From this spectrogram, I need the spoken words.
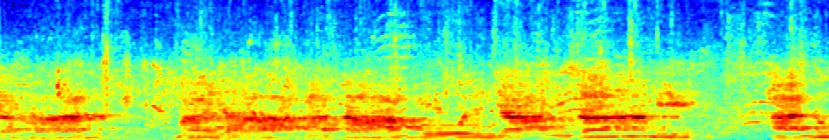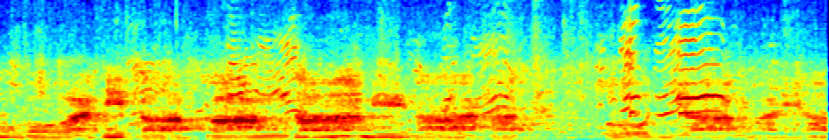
ยพันมายาตังปุญญังสามิอนุโมทิกับพังสามินาคัตปุญญังไมหั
